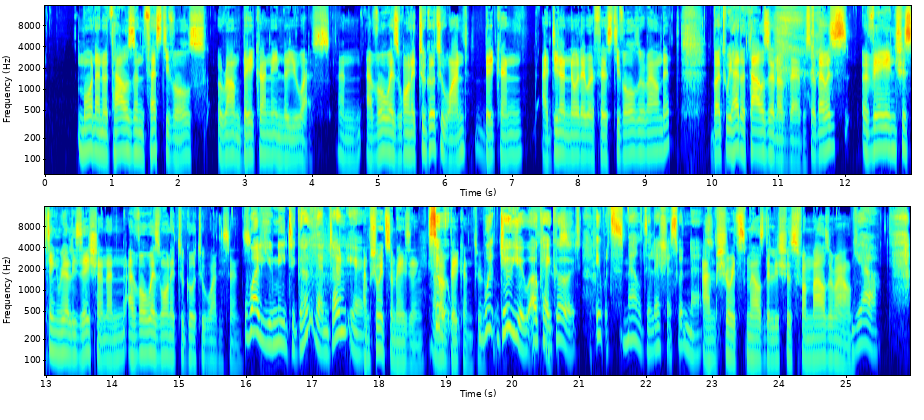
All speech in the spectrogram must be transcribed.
more than a thousand festivals around bacon in the US. And I've always wanted to go to one. Bacon, I didn't know there were festivals around it, but we had a thousand of them. So that was a very interesting realization, and I've always wanted to go to one since. Well, you need to go then, don't you? I'm sure it's amazing. So, I love bacon too. W- do you? Okay, yes. good. It would smell delicious, wouldn't it? I'm sure it smells delicious from miles around. Yeah.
